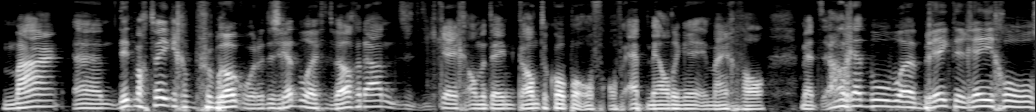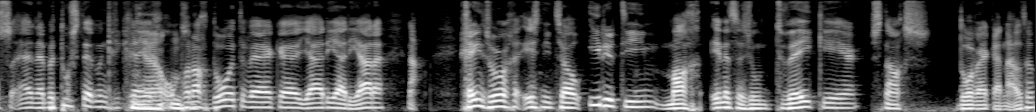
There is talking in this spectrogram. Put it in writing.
Maar ehm, dit mag twee keer verbroken worden. Dus Red Bull heeft het wel gedaan. Dus je kreeg al meteen krantenkoppen of, of appmeldingen in mijn geval. Met oh, Red Bull eh, breekt de regels en hebben toestemming gekregen Ja, om vannacht door te werken. Yada, yada, yada. Nou, geen zorgen, is niet zo. Ieder team mag in het seizoen twee keer s'nachts doorwerken aan de auto.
